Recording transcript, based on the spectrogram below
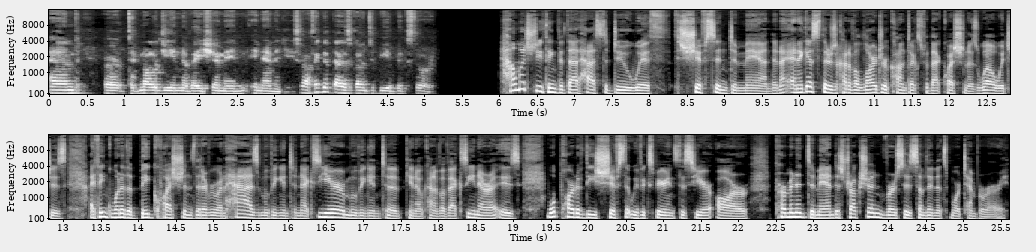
and uh, technology innovation in, in energy. So I think that that is going to be a big story. How much do you think that that has to do with shifts in demand? And I, and I guess there's kind of a larger context for that question as well, which is I think one of the big questions that everyone has moving into next year, moving into, you know, kind of a vaccine era is what part of these shifts that we've experienced this year are permanent demand destruction versus something that's more temporary?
